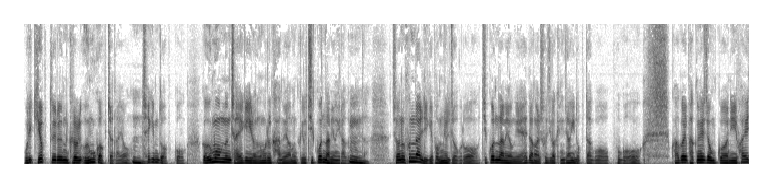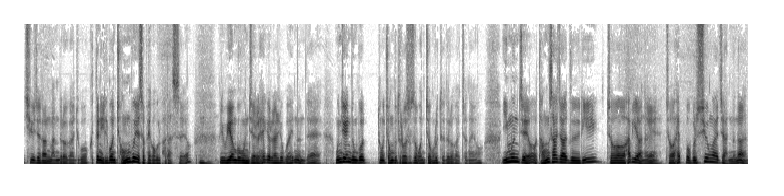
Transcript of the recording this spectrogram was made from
우리 기업들은 그럴 의무가 없잖아요. 음. 책임도 없고 그 의무 없는 자에게 이런 의무를 강요하면 그걸 직권남용이라 그럽니다. 음. 저는 훗날 이게 법률적으로 직권남용에 해당할 소지가 굉장히 높다고 보고 과거에 박근혜 정권이 화해치유재단 만들어 가지고 그때는 일본 정부에서 100억을 받았어요. 음. 그리고 위안부 문제를 해결을 하려고 했는데 문재인 정부 정부 들어서서 원점으로 되돌아갔잖아요. 이 문제요. 당사자들이 저 합의안을 저 해법을 수용하지 않는 한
